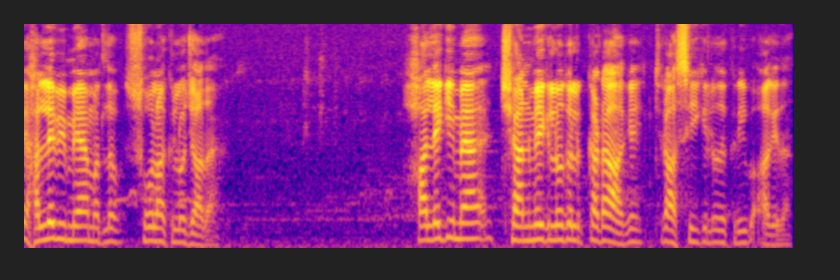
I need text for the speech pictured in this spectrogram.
ਤੇ ਹਾਲੇ ਵੀ ਮੈਂ ਮਤਲਬ 16 ਕਿਲੋ ਜ਼ਿਆਦਾ ਹਾਲੇ ਕਿ ਮੈਂ 96 ਕਿਲੋ ਤੋਂ ਘਟਾ ਕੇ 84 ਕਿਲੋ ਦੇ ਕਰੀਬ ਆ ਗਿਆ। ਦਾ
